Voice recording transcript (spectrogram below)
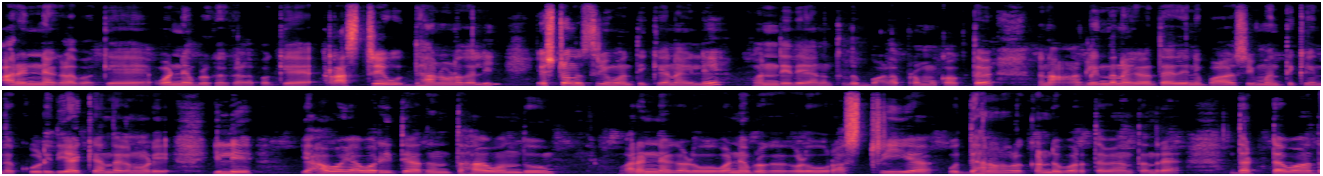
ಅರಣ್ಯಗಳ ಬಗ್ಗೆ, ವನ್ಯಮೃಗಗಳ ಬಗ್ಗೆ ರಾಷ್ಟ್ರೀಯ ಉದ್ಯಾನವನದಲ್ಲಿ ಎಷ್ಟೊಂದು ಶ್ರೀಮಂತಿಕೆಯನ್ನು ಇಲ್ಲಿ ಹೊಂದಿದೆ ಅನ್ನೋಂಥದ್ದು ಭಾಳ ಪ್ರಮುಖವಾಗ್ತವೆ. ನಾನು ಆಗ್ಲಿಂದನೂ ಹೇಳ್ತಾ ಇದ್ದೀನಿ ಭಾಳ ಶ್ರೀಮಂತಿಕೆಯಿಂದ ಕೂಡಿದೆ. ಯಾಕೆ ಅಂದಾಗ ನೋಡಿ, ಇಲ್ಲಿ ಯಾವ ಯಾವ ರೀತಿಯಾದಂತಹ ಒಂದು ಅರಣ್ಯಗಳು, ವನ್ಯಮೃಗಗಳು, ರಾಷ್ಟ್ರೀಯ ಉದ್ಯಾನವನಗಳು ಕಂಡು ಬರ್ತವೆ ಅಂತಂದರೆ, ದಟ್ಟವಾದ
